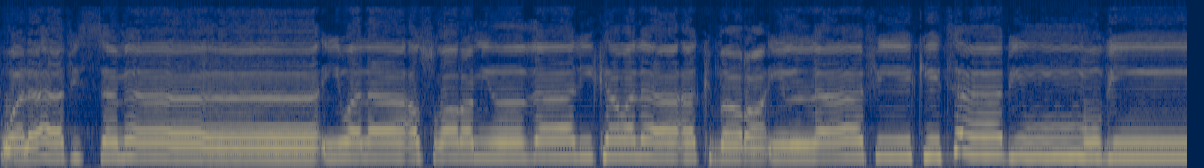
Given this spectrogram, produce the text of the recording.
ولا في السماء ولا أصغر من ذلك ولا أكبر إلا في كتاب مبين.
